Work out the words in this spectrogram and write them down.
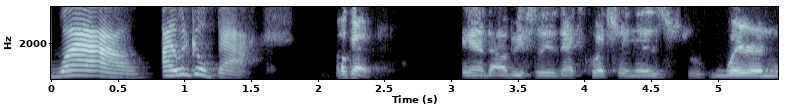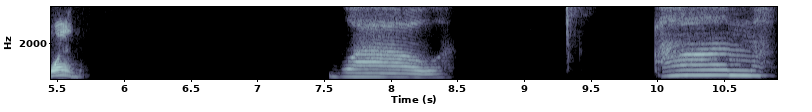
wow. I would go back. Okay, and obviously the next question is where and when. Wow. Um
